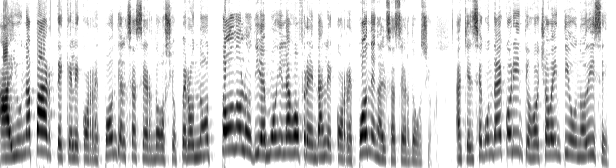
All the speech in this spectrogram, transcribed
hay una parte que le corresponde al sacerdocio, pero no todos los diezmos y las ofrendas le corresponden al sacerdocio. Aquí en 2 Corintios 8:21 dice,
